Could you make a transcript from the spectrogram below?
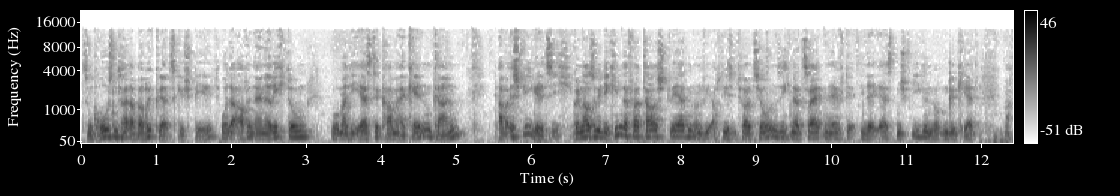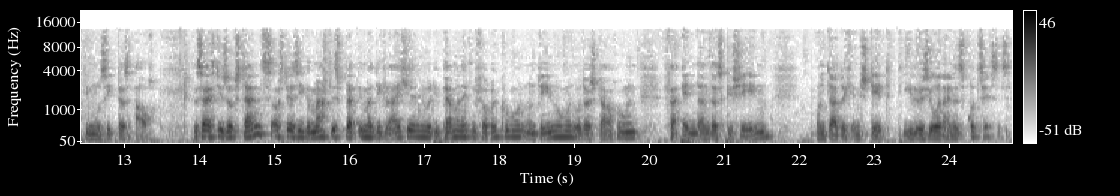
zum großen Teil aber rückwärts gespielt oder auch in einer Richtung, wo man die erste kaum erkennen kann. Aber es spiegelt sich. Genauso wie die Kinder vertauscht werden und wie auch die Situationen sich in der zweiten Hälfte in der ersten spiegeln und umgekehrt, macht die Musik das auch. Das heißt, die Substanz, aus der sie gemacht ist, bleibt immer die gleiche, nur die permanenten Verrückungen und Dehnungen oder Stauchungen verändern das Geschehen und dadurch entsteht die Illusion eines Prozesses.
